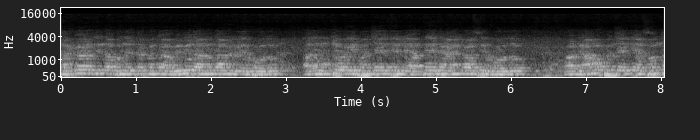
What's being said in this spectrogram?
ಸರ್ಕಾರದಿಂದ ಬಂದಿರತಕ್ಕಂತಹ ವಿವಿಧ ಅನುದಾನಗಳಿರ್ಬೋದು, ಅದು ಮುಖ್ಯವಾಗಿ ಪಂಚಾಯತಿಯಲ್ಲಿ ಹದಿನೈದು ಹಣಕಾಸು ಇರಬಹುದು ಆ ಗ್ರಾಮ ಪಂಚಾಯತಿಯ ಸ್ವಂತ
